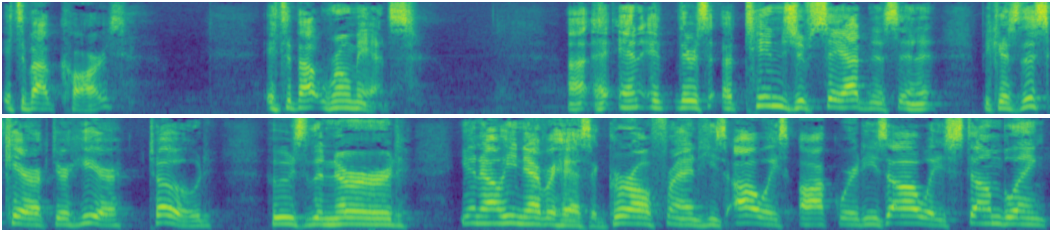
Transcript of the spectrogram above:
it's about cars, it's about romance. Uh, and it, there's a tinge of sadness in it because this character here, Toad, who's the nerd you know, he never has a girlfriend. He's always awkward. He's always stumbling.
